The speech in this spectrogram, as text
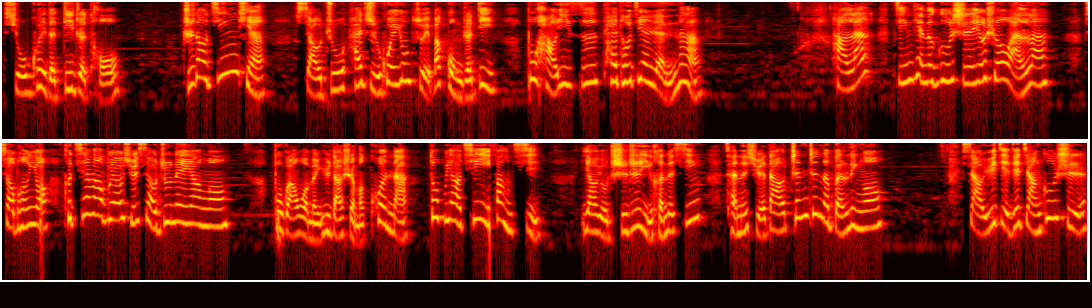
羞愧地低着头，直到今天。小猪还只会用嘴巴拱着地，不好意思抬头见人呢。好啦，今天的故事又说完了。小朋友可千万不要学小猪那样哦！不管我们遇到什么困难，都不要轻易放弃，要有持之以恒的心，才能学到真正的本领哦。小鱼姐姐讲故事，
